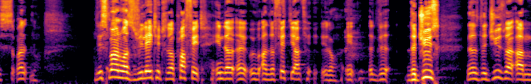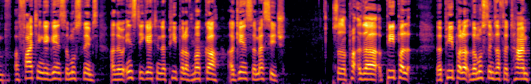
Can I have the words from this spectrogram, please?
This man, this man was related to the Prophet in the uh, on the fifth year. Of, you know, it, the the Jews. The, the Jews were um, fighting against the Muslims and they were instigating the people of Mecca against the message. So the, the people, the people, the Muslims of the time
